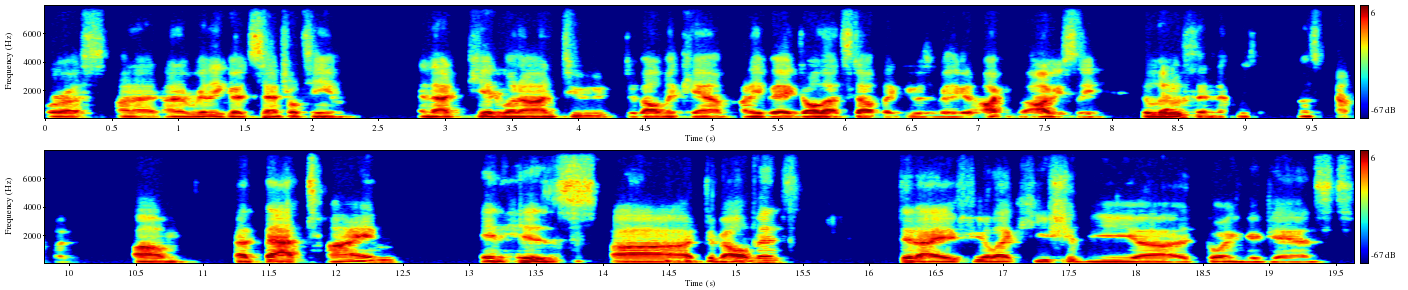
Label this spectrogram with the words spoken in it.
for us on a on a really good Central team. And that kid went on to development camp, Honeybaked, all that stuff. Like he was a really good hockey player, obviously Duluth yeah. and was camp. But um, at that time, in his uh, development did I feel like he should be uh, going against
